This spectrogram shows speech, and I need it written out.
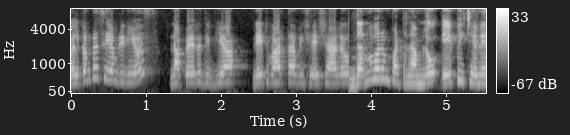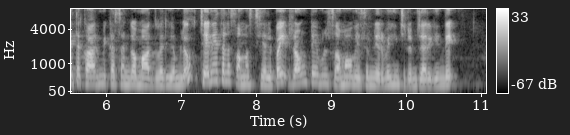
Welcome to CMD news. నా పేరు దివ్య. నేటి వార్తా విశేషాలు. ధర్మవరం పట్టణంలో ఏపీ చేనేత కార్మిక సంఘం ఆధ్వర్యంలో చేనేతల సమస్యలపై రౌండ్ టేబుల్ సమావేశం నిర్వహించడం జరిగింది.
